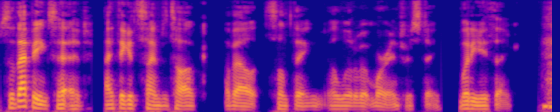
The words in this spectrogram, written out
So that being said, I think it's time to talk about something a little bit more interesting. What do you think?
